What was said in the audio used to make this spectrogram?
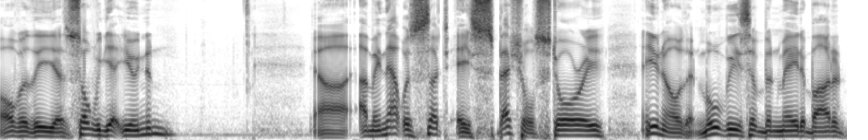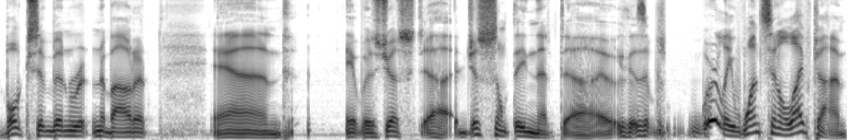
over the uh, Soviet Union. Uh, I mean, that was such a special story. You know that movies have been made about it, books have been written about it, and it was just uh, just something that uh, it was really once in a lifetime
